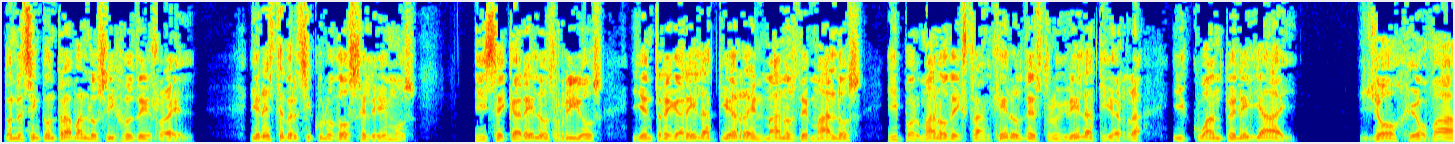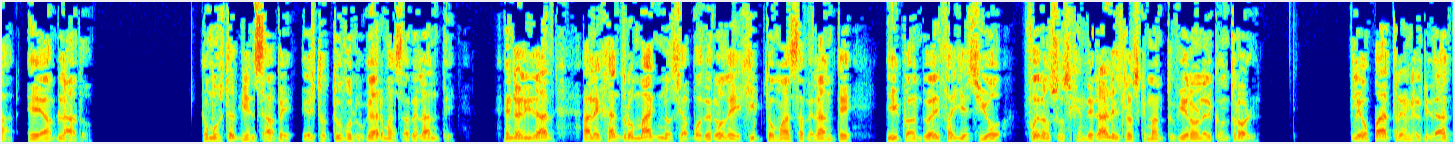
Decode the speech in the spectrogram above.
donde se encontraban los hijos de Israel. Y en este versículo doce leemos, Y secaré los ríos, y entregaré la tierra en manos de malos, y por mano de extranjeros destruiré la tierra, y cuanto en ella hay. Yo, Jehová, he hablado. Como usted bien sabe, esto tuvo lugar más adelante. En realidad, Alejandro Magno se apoderó de Egipto más adelante, y cuando él falleció, fueron sus generales los que mantuvieron el control. Cleopatra en realidad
